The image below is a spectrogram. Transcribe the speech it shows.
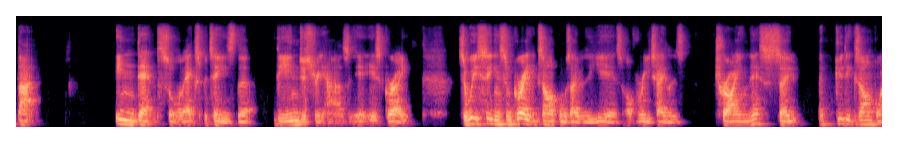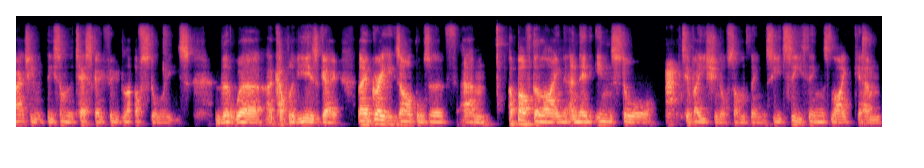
that in depth sort of expertise that the industry has is great. So, we've seen some great examples over the years of retailers trying this. So a good example actually would be some of the Tesco food love stories that were a couple of years ago. They're great examples of um, above the line and then in store activation of something. So you'd see things like um,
